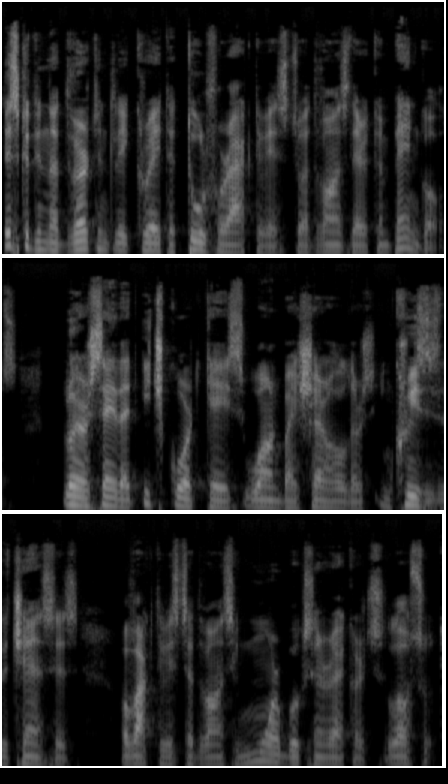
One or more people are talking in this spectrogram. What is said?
This could inadvertently create a tool for activists to advance their campaign goals. Lawyers say that each court case won by shareholders increases the chances of activists advancing more books and records lawsuit.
